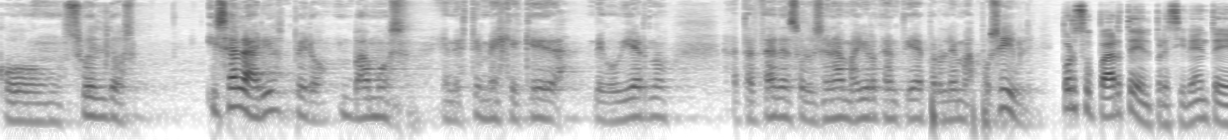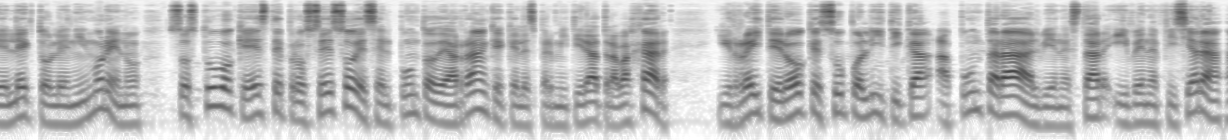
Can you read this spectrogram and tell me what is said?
con sueldos y salarios, pero vamos en este mes que queda de gobierno a tratar de solucionar la mayor cantidad de problemas posible. Por su parte, el presidente electo Lenín Moreno sostuvo que este proceso es el punto de arranque que les permitirá trabajar y reiteró que su política apuntará al bienestar y beneficiará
